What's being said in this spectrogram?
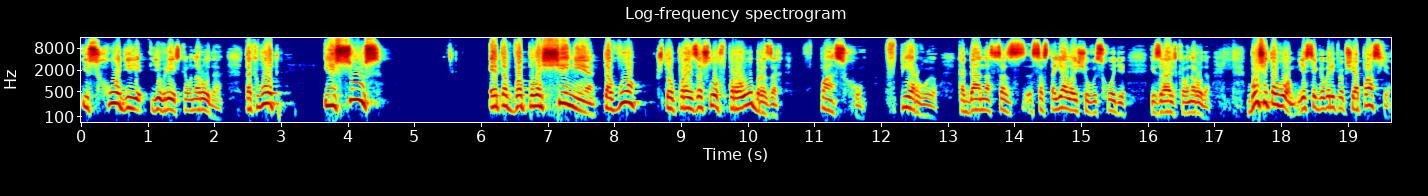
исходе еврейского народа. Так вот, Иисус – это воплощение того, что произошло в прообразах Пасху, в первую, когда она состояла еще в исходе израильского народа. Больше того, если говорить вообще о Пасхе,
